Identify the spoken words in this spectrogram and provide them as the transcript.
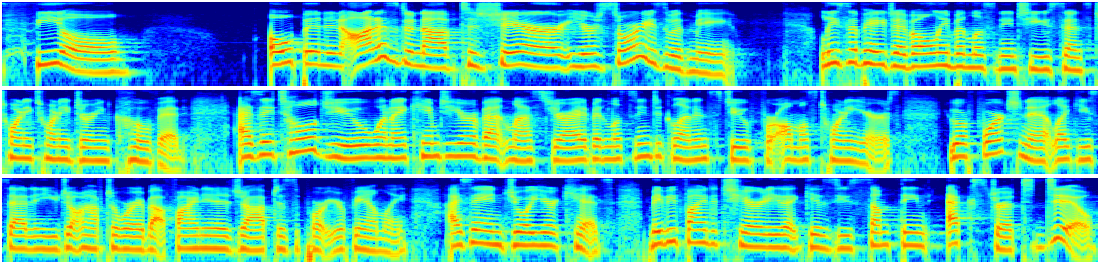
feel open and honest enough to share your stories with me. Lisa Page, I've only been listening to you since 2020 during COVID. As I told you when I came to your event last year, I had been listening to Glenn and Stu for almost 20 years. You are fortunate, like you said, and you don't have to worry about finding a job to support your family. I say enjoy your kids. Maybe find a charity that gives you something extra to do.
